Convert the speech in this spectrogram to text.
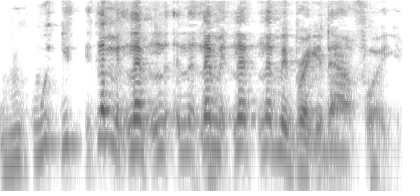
Let me let, let me let, let me break it down for you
